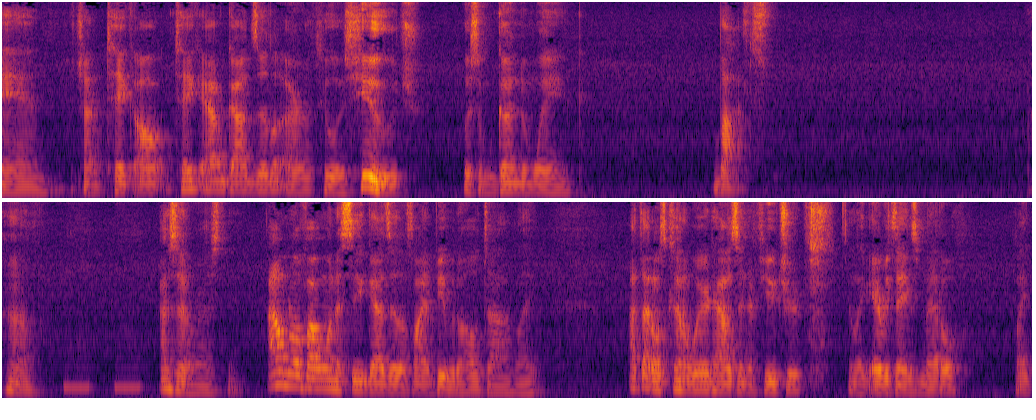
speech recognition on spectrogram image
And trying to take all take out Godzilla Earth, who is huge, with some Gundam Wing bots. Huh. Mm-hmm. That's interesting. I don't know if I want to see Godzilla fighting people the whole time. Like, I thought it was kind of weird how it's in the future, and like everything's metal, like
